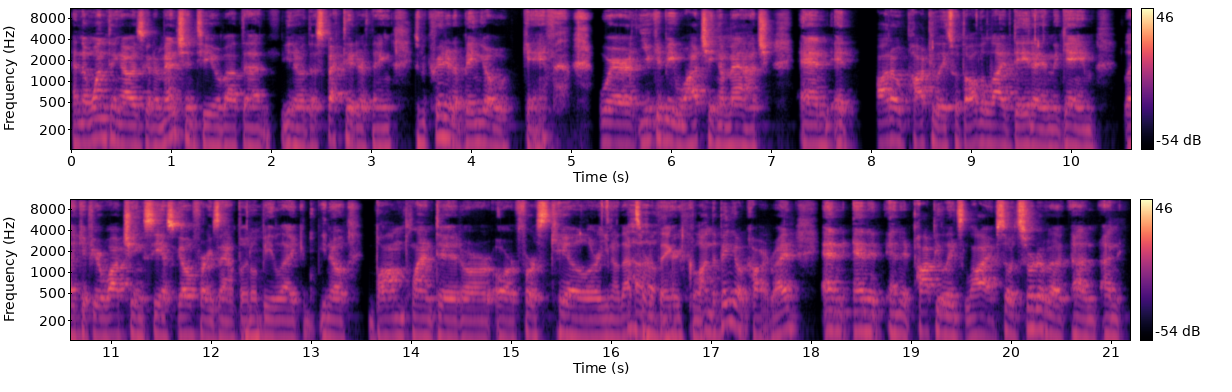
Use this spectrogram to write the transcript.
And the one thing I was going to mention to you about that, you know, the spectator thing is we created a bingo game where you could be watching a match and it auto populates with all the live data in the game. Like if you're watching CS:GO, for example, it'll be like you know bomb planted or or first kill or you know that sort of oh, thing cool. on the bingo card, right? And and it and it populates live, so it's sort of a an, an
